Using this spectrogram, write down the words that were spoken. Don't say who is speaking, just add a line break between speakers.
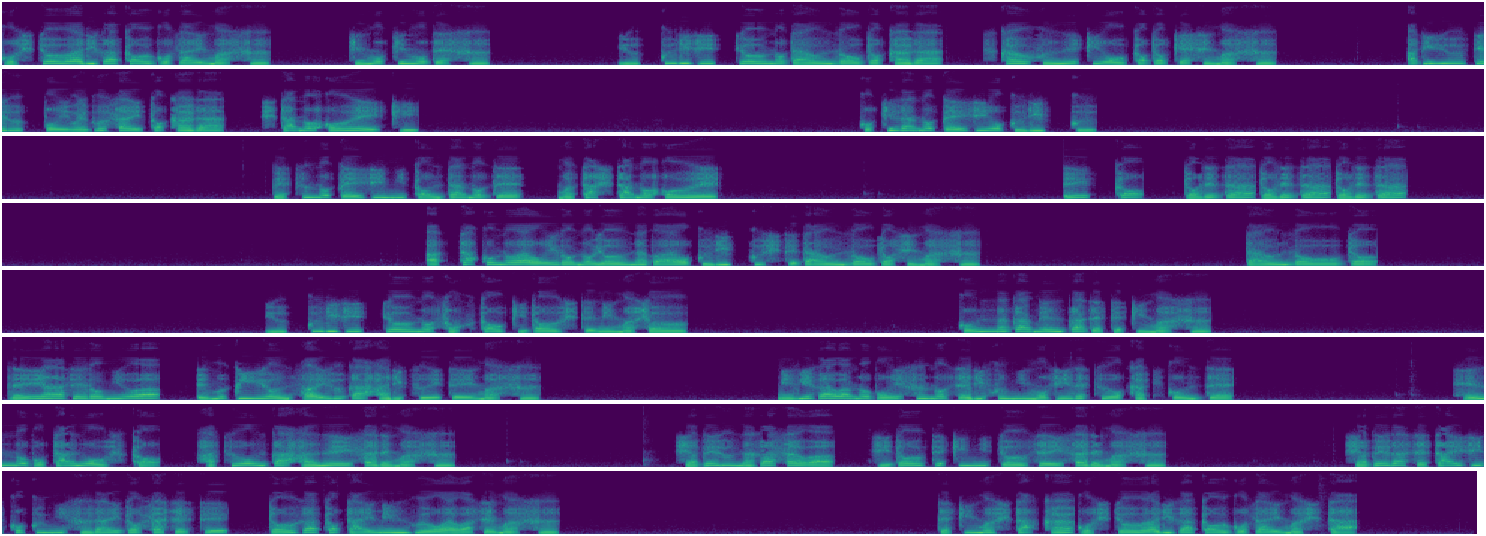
ご視聴ありがとうございます。ちもちもです。ゆっくり実況のダウンロードから、使う雰囲気をお届けします。アビユーテルっぽいウェブサイトから、下の方へ行き。こちらのページをクリック。別のページに飛んだので、また下の方へ。えー、っと、どれだ？どれだ？どれだあったこの青色のようなバーをクリックしてダウンロードします。ダウンロード。ゆっくり実況のソフトを起動してみましょう。こんな画面が出てきます。レイヤー0には、MP4 ファイルが貼り付いています。右側のボイスのセリフに文字列を書き込んで、変のボタンを押すと、発音が反映されます。喋る長さは、自動的に調整されます。喋らせたい時刻にスライドさせて、動画とタイミングを合わせます。できましたか？ご視聴ありがとうございました。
